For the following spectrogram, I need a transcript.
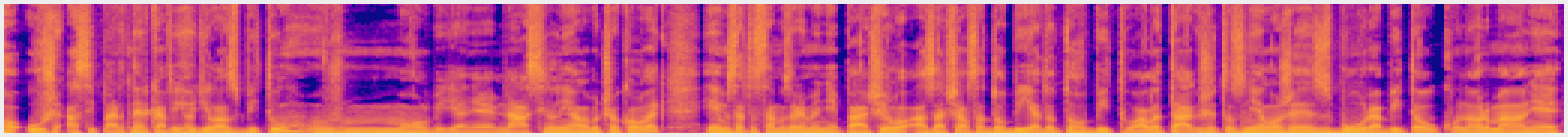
ho už asi partnerka vyhodila z bytu, už mohol byť, ja neviem, násilný alebo čokoľvek. Jemu sa to samozrejme nepáčilo a začal sa dobíjať do toho bytu, ale tak, že to znelo, že zbúra bytovku normálne,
